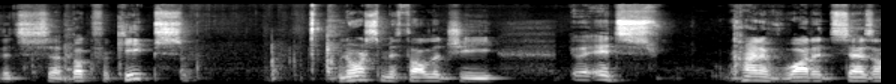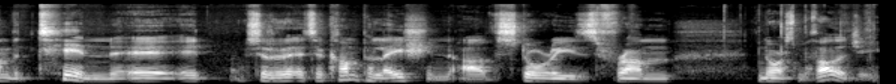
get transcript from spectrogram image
It's a book for keeps. Norse mythology, it's kind of what it says on the tin. It, it sort of it's a compilation of stories from Norse mythology.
